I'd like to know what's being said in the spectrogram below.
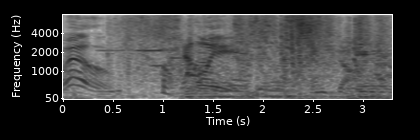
Well, shall we?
